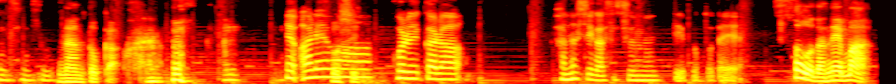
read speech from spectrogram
そうそうそう。なんとか。であれは、これから話が進むっていうことで。そうだね。まあ、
